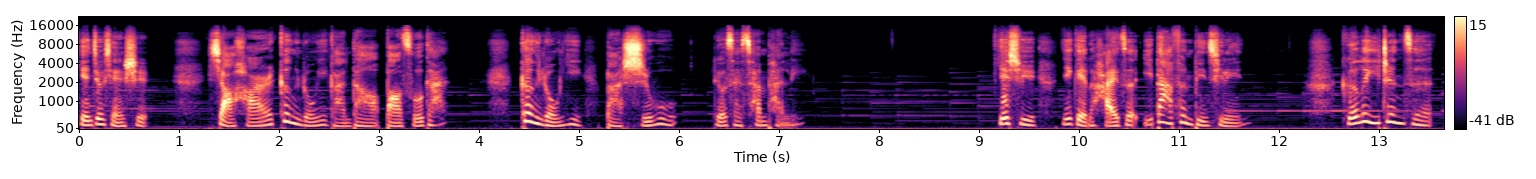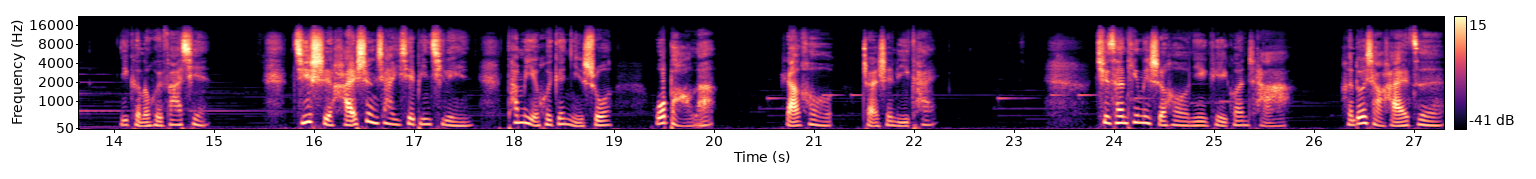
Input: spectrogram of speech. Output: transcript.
研究显示，小孩更容易感到饱足感，更容易把食物留在餐盘里。也许你给了孩子一大份冰淇淋，隔了一阵子，你可能会发现。即使还剩下一些冰淇淋，他们也会跟你说“我饱了”，然后转身离开。去餐厅的时候，你也可以观察，很多小孩子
